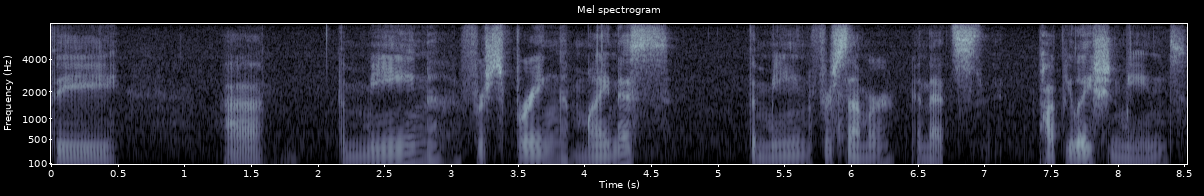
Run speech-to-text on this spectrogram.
the uh, the mean for spring minus the mean for summer, and that's population means,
